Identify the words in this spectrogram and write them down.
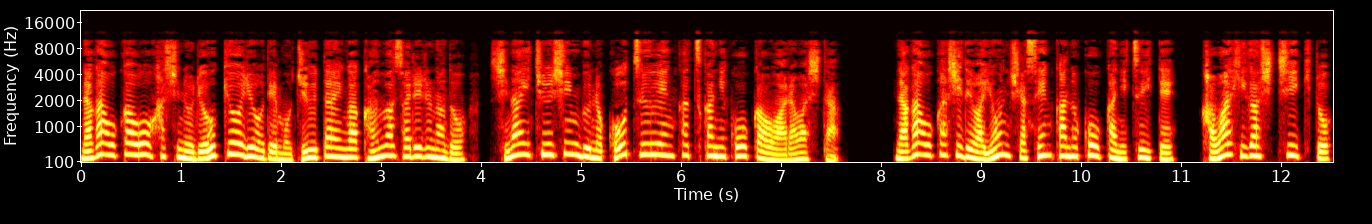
長岡大橋の両橋梁でも渋滞が緩和されるなど、市内中心部の交通円滑化に効果を表した。長岡市では4車線化の効果について、川東地域と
